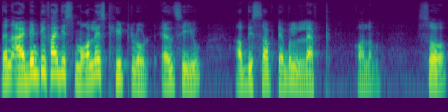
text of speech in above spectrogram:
Then identify the smallest heat load LCU of the sub table left column. So,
